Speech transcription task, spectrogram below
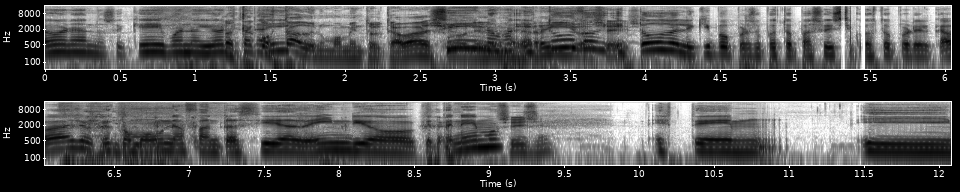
ahora no sé qué, y bueno, y ahora No, está está ahí. acostado en un momento el caballo, Sí, le y, arriba. todo, y el equipo, por supuesto, pasó y se acostó por el caballo, que es como una fantasía de indio que tenemos. Sí, sí. Este, y,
